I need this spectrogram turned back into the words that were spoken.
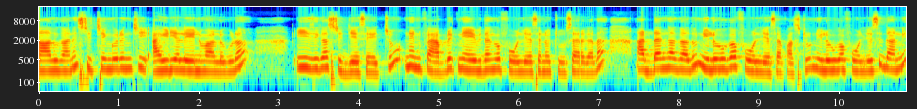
కాదు కానీ స్టిచ్చింగ్ గురించి ఐడియా లేని వాళ్ళు కూడా ఈజీగా స్టిచ్ చేసేయచ్చు. నేను ఫ్యాబ్రిక్ని ఏ విధంగా ఫోల్డ్ చేసానో చూసారు కదా అడ్డంగా కాదు నిలువుగా ఫోల్డ్ చేసా ఫస్ట్. నిలువుగా ఫోల్డ్ చేసి దాన్ని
